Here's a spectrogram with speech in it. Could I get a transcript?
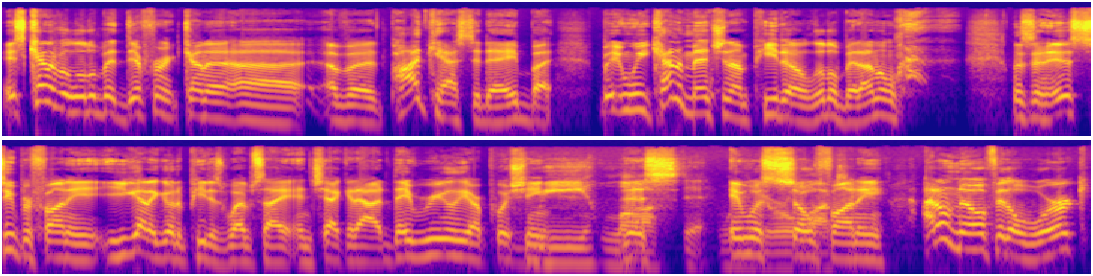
it's kind of a little bit different kind of uh, of a podcast today, but but we kind of mentioned on PETA a little bit. I don't. Listen, it's super funny. You got to go to PETA's website and check it out. They really are pushing. We lost it It was we so funny. I don't know if it'll work.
